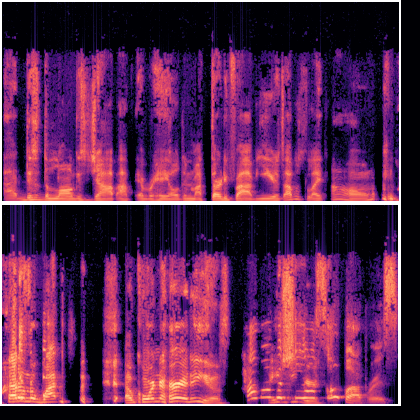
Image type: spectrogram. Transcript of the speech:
I, this is the longest job I've ever held in my 35 years. I was like, oh, I don't know what. According to her, it is. How long was she years. on soap operas?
